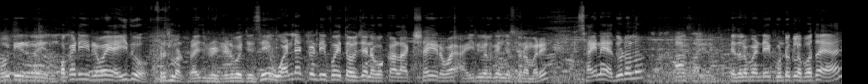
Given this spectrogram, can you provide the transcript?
ఒకటి ఇరవై ఐదు. ఒకటి ఇరవై ఐదు. ఫ్రెండ్స్ మన ప్రైస్ రేట్ వచ్చేసి one lakh twenty five thousand ఒక లక్ష ఇరవై ఐదు వేలుగా అని చెప్తున్నా మరి. సైనా ఎదుడలు ఎదుల బండి గుంటుకులో పోతాయా?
